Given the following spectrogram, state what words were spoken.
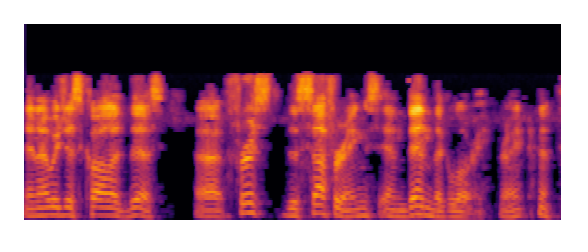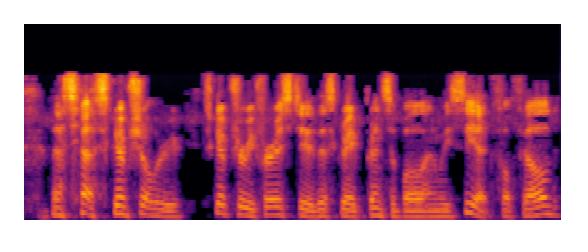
and I would just call it this. Uh, first the sufferings and then the glory, right? That's how scripture, scripture refers to this great principle, and we see it fulfilled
